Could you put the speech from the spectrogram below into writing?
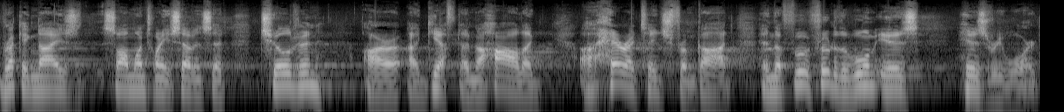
recognize Psalm 127 said, Children are a gift, a nahal, a, a heritage from God, and the fruit, fruit of the womb is his reward.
